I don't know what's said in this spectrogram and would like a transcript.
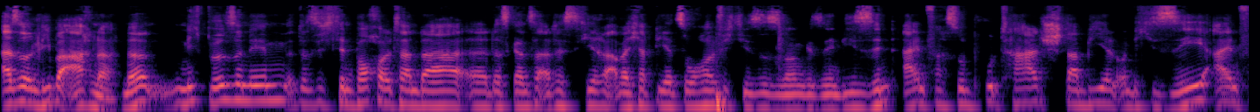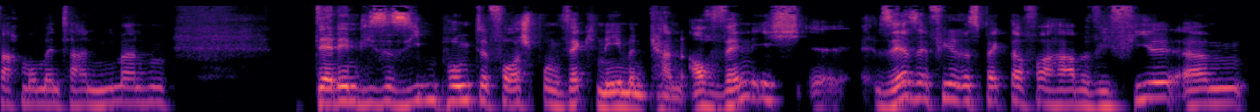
also liebe Aachener, ne, nicht böse nehmen, dass ich den Bocholtern da äh, das Ganze attestiere, aber ich habe die jetzt so häufig diese Saison gesehen. Die sind einfach so brutal stabil und ich sehe einfach momentan niemanden, der den diese sieben Punkte Vorsprung wegnehmen kann. Auch wenn ich äh, sehr, sehr viel Respekt davor habe, wie viel ähm,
